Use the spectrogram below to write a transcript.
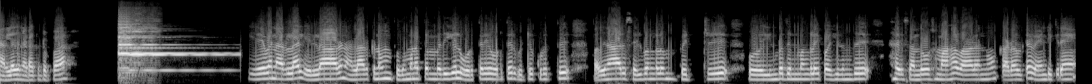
நல்லது நடக்கட்டுப்பா ஏவனர்களால் எல்லாரும் நல்லா இருக்கணும். புதுமண தம்பதிகள் ஒருத்தரை ஒருத்தர் விட்டு கொடுத்து பதினாறு செல்வங்களும் பெற்று இன்ப துன்பங்களை பகிர்ந்து சந்தோஷமாக வாழணும். கடவுள்கிட்ட வேண்டிக்கிறேன்.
